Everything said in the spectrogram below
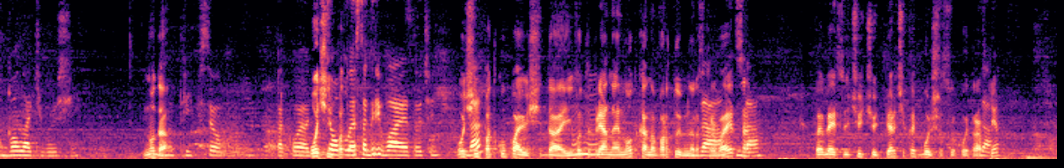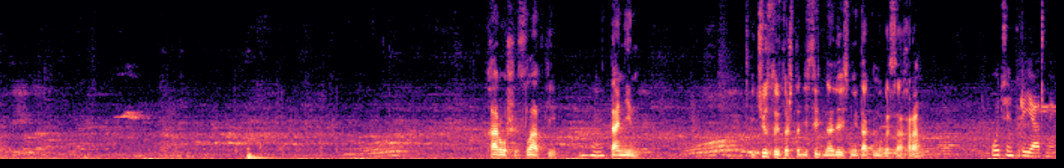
Обволакивающий Ну да. внутри. Все такое Очень под- теплое, согревает очень. Очень Да? подкупающий, да. И вот Мгм. пряная нотка, она во рту именно Да, раскрывается. да. Появляется чуть-чуть перчика, больше сухой травки. Хороший, сладкий танин. И чувствуется, что действительно здесь не так много сахара. Очень приятный.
